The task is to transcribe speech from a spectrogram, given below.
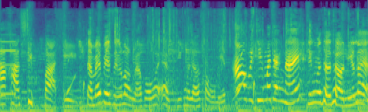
ราคา 10 บาทเอง แต่ไม่ไปซื้อหรอกนะเพราะว่าแอบจิกมาแล้ว 2 เม็ดเอ้าไปจริงมาจากไหนจิกมาแถวๆนี้แหละ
